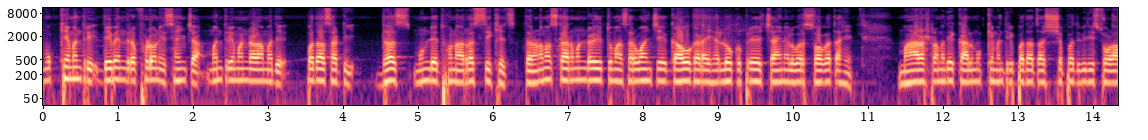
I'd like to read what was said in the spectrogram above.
मुख्यमंत्री देवेंद्र फडणवीस यांच्या मंत्रिमंडळामध्ये पदासाठी धस मुंडेत होणार रस्सीखेच. तर नमस्कार मंडळी तुम्हा सर्वांचे गावगाडा ह्या लोकप्रिय चॅनलवर स्वागत आहे. महाराष्ट्रामध्ये काल मुख्यमंत्री पदाचा शपथविधी सोहळा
